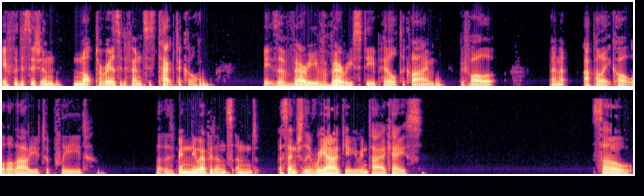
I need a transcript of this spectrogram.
If the decision not to raise the defence is tactical, it's a very, very steep hill to climb before an appellate court will allow you to plead that there's been new evidence and essentially re-argue your entire case. So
